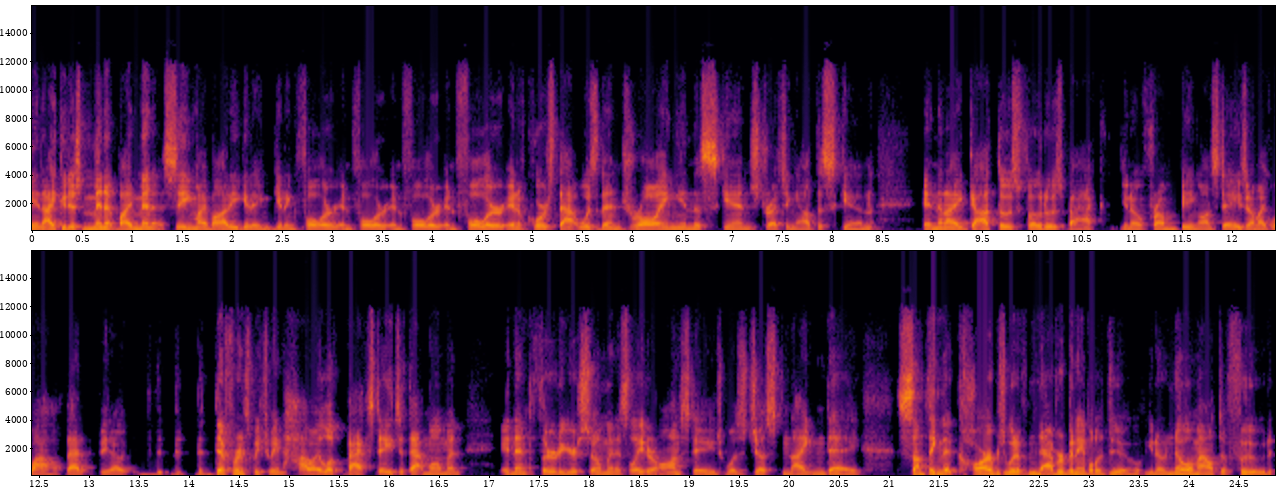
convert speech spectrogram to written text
And I could just minute by minute seeing my body getting getting fuller and fuller and fuller and fuller. And of course, that was then drawing in the skin, stretching out the skin and then I got those photos back, you know, from being on stage. And I'm like, wow, that, you know, the, the difference between how I look backstage at that moment and then 30 or so minutes later on stage was just night and day. Something that carbs would have never been able to do, you know, no amount of food.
